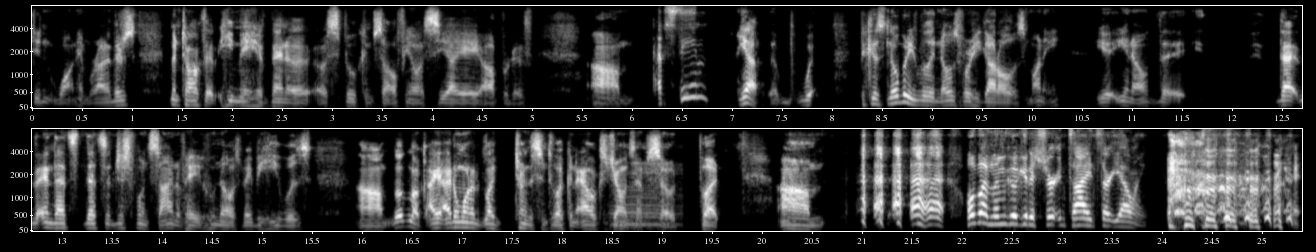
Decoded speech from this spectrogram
didn't want him around. And there's been talk that he may have been a, a spook himself, you know, a CIA operative. Um, Epstein? yeah, w- because nobody really knows where he got all his money. You, you know, the that and that's that's just one sign of hey, who knows? Maybe he was. Um, look, look, I, I don't want to like turn this into like an Alex Jones episode, Mm. but um, Hold on, let me go get a shirt and tie and start yelling. right.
